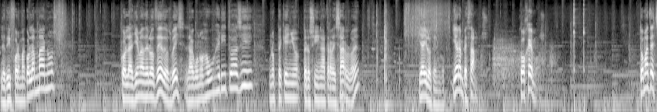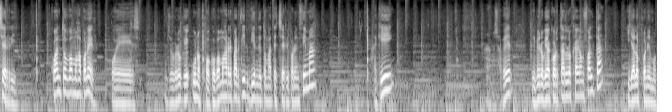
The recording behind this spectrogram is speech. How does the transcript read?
le doy forma con las manos, con la yema de los dedos, ¿veis? Le hago unos agujeritos así, unos pequeños, pero sin atravesarlo, ¿eh? Y ahí lo tengo. Y ahora empezamos. Cogemos tomate cherry, ¿Cuántos vamos a poner? Pues yo creo que unos pocos. Vamos a repartir bien de tomate cherry por encima. Aquí. Vamos a ver. Primero voy a cortar los que hagan falta y ya los ponemos.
